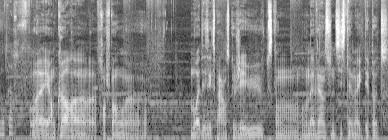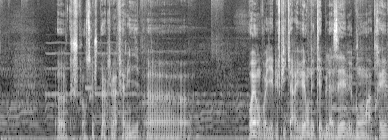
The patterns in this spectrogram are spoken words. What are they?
et encore ouais et encore euh, franchement euh, moi des expériences que j'ai eues parce qu'on avait un sound system avec des potes que je pense que je peux appeler ma famille ouais on voyait les flics arriver on était blasés mais bon après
